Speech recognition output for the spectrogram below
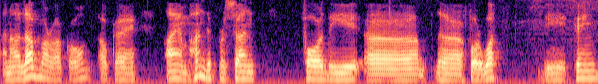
and I love Morocco, okay, I am 100% for the, uh, uh, for what the king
